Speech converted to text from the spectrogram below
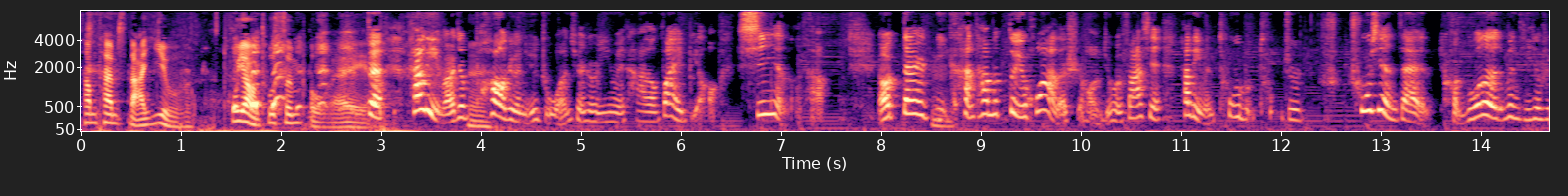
sometimes naive。too young too simple，哎呀，对，它里面就嗯泡这个女主，完全就是因为她的外表吸引了他。然后，但是你嗯看他们对话的时候，你就会发现它里面突突就是出现在很多的问题，就是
